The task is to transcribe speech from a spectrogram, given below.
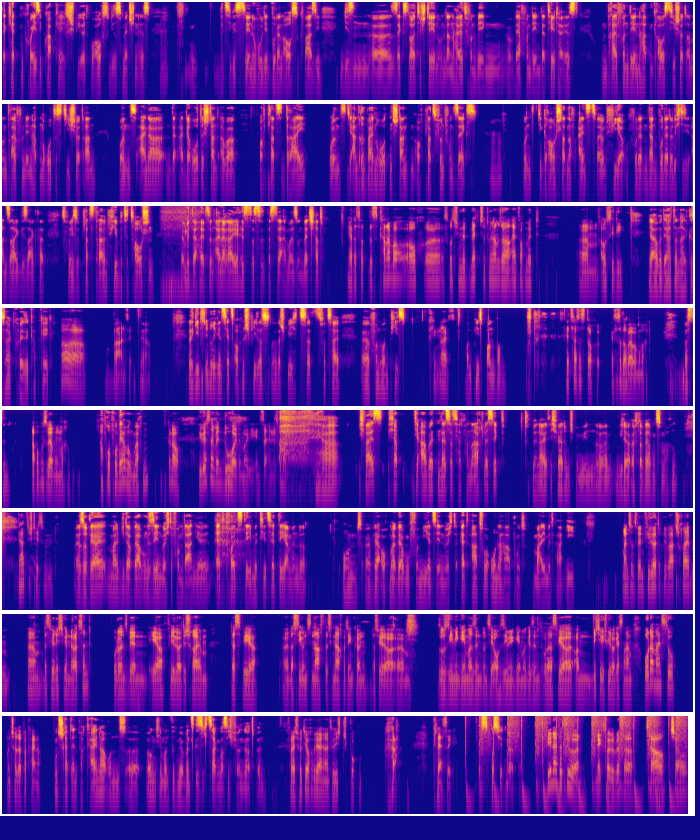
der Captain Crazy Cupcakes spielt, wo auch so dieses Matchen ist. Mhm. Witzige Szene, wo, die, wo dann auch so quasi in diesen äh, sechs Leute stehen und dann halt von wegen, wer von denen der Täter ist. Und drei von denen hatten ein graues T-Shirt an und drei von denen hatten ein rotes T-Shirt an. Und einer, der, der rote stand aber auf Platz drei und die anderen beiden roten standen auf Platz fünf und sechs Mhm. Und die Grauen standen auf eins, zwei und vier. Und, dann wurde er durch die Ansage gesagt hat, das finde ich so Platz drei und vier bitte tauschen. Damit er halt so in einer Reihe ist, dass, dass der einmal so ein Match hat. Ja, das hat, das kann aber auch, äh, das muss nicht mit Match zu tun haben, sondern einfach mit ähm, OCD. Ja, aber der hat dann halt gesagt, Crazy Cupcake. Ah, Wahnsinn. Ja. Da gibt's übrigens jetzt auch ein Spiel, das, das spiele ich zur zur Zeit, äh, von One Piece. Klingt nice. One Piece Bonbon. Jetzt hast du es doch, jetzt hast du doch Werbung gemacht. Was denn? Apropos Werbung machen. Apropos Werbung machen. Genau. Wie wär's denn, wenn du heute mal die Insta-Handles machst? Ja, ich weiß, ich habe die Arbeit in letzter Zeit vernachlässigt. Tut mir leid, ich werde mich bemühen, äh, wieder öfter Werbung zu machen. Er hat sich stets bemüht. Also wer mal wieder Werbung sehen möchte vom Daniel, @kreuz_d mit TZD am Ende. Und äh, wer auch mal Werbung von mir jetzt sehen möchte, Arthur ohne H.mai mit AI. Meinst du, uns werden viele Leute privat schreiben, ähm, dass wir richtige Nerds sind? Oder uns werden eher viele Leute schreiben, dass wir, äh, dass sie uns nach, dass sie nachvollziehen können, dass wir ähm, so Semi-Gamer sind und sie auch Semi-Gamer sind? Oder dass wir ein wichtiges Spiel vergessen haben? Oder meinst du, uns schreibt einfach keiner? Uns schreibt einfach keiner und äh, irgendjemand wird mir aber ins Gesicht sagen, was ich für ein Nerd bin. Vielleicht wird dir auch wieder einer ins Gesicht spucken. Ha! Classic. Das passiert mir öfter. Vielen Dank fürs Zuhören. Nächste Folge besser. Ciao. Ciao.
